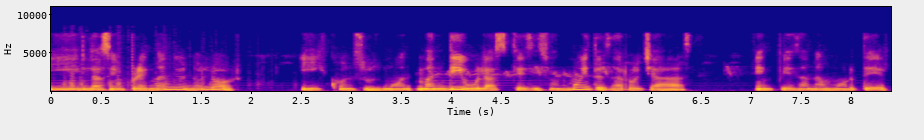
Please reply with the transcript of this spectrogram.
y las impregnan de un olor y con sus mandíbulas, que si son muy desarrolladas, empiezan a morder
